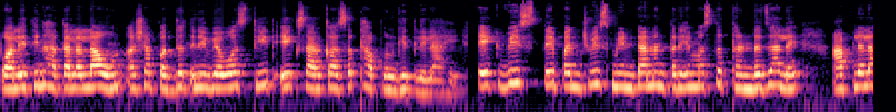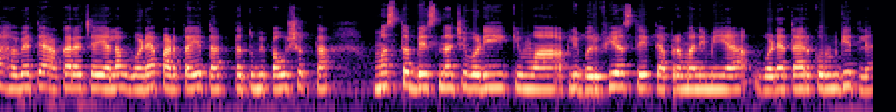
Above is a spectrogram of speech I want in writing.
पॉलिथिन हाताला लावून अशा पद्धतीने व्यवस्थित एकसारखं असं थापून घेतलेलं आहे. एक वीस ते पंचवीस मिनिटानंतर हे मस्त थंड झालंय. आपल्याला हव्या त्या आकाराच्या याला वड्या पाडता येतात तर तुम्ही पाहू शकता. मस्त बेसनाची वडी किंवा आपली बर्फी असते त्याप्रमाणे मी या वड्या तयार करून घेतल्या.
